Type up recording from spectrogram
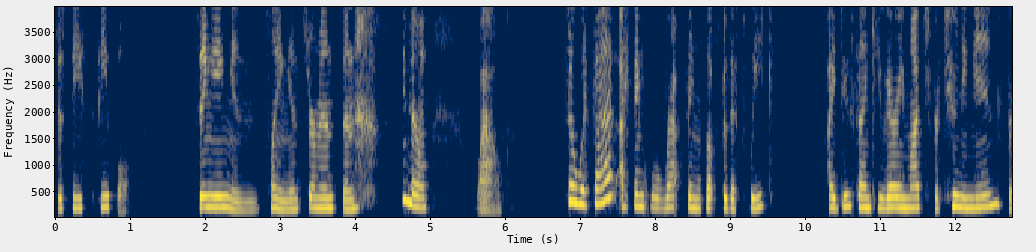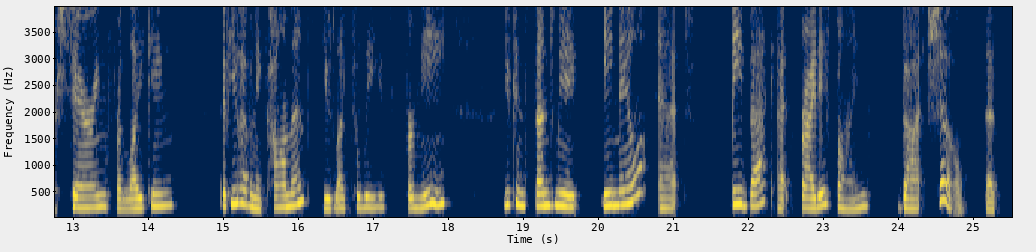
deceased people singing and playing instruments and, you know, wow. So, with that, I think we'll wrap things up for this week. I do thank you very much for tuning in, for sharing, for liking. If you have any comments you'd like to leave for me, you can send me email at feedback at fridayfinds.show. That's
